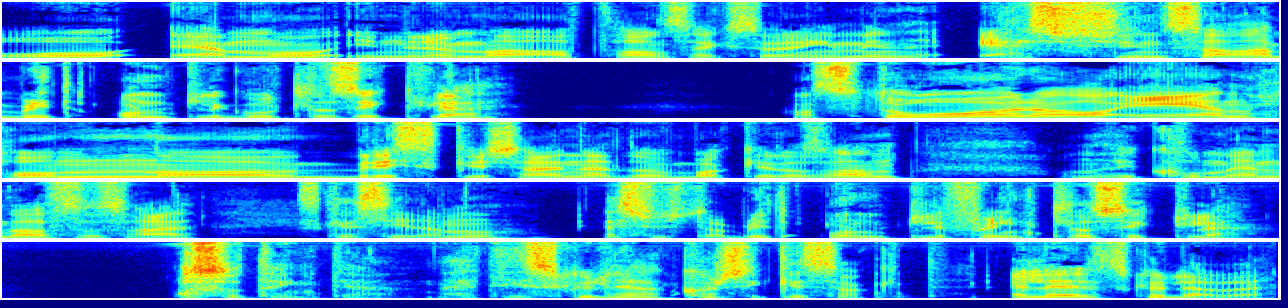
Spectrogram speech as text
Og jeg må innrømme at han seksåringen min, jeg syns han er blitt ordentlig god til å sykle. Han står og én hånd og brisker seg nedoverbakker og sånn. Og når vi kom hjem da, så sa jeg skal jeg si deg noe, jeg syns du har blitt ordentlig flink til å sykle. Og så tenkte jeg nei, det skulle jeg kanskje ikke sagt. Eller skulle jeg det?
